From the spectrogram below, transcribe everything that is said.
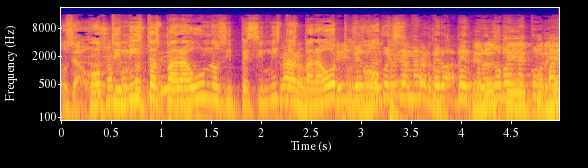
O sea, Pero optimistas para unos y pesimistas Claro, para sí, otros, Pero, ¿no? Fuerza acuerdo. pero, a ver, pero, Pero no van que, a comparar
